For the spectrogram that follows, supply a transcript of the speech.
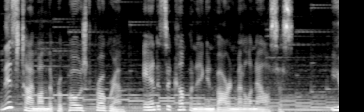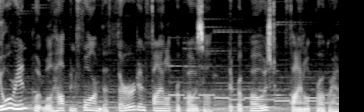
this time on the proposed program and its accompanying environmental analysis. Your input will help inform the third and final proposal, the proposed final program.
